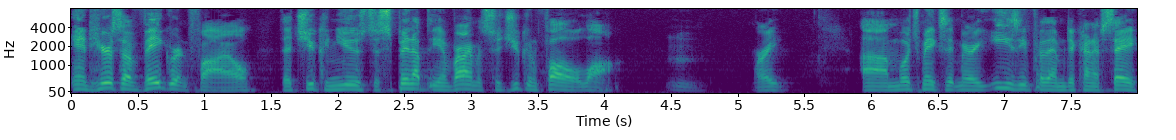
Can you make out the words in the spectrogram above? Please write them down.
And here's a Vagrant file that you can use to spin up the environment so that you can follow along, right?" Um, which makes it very easy for them to kind of say,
